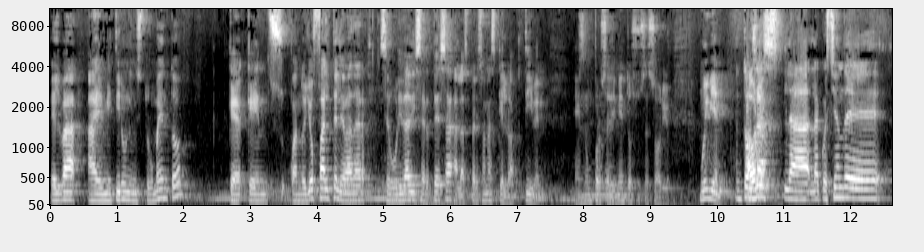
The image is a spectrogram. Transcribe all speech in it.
él va a emitir un instrumento que, que cuando yo falte le va a dar seguridad y certeza a las personas que lo activen en un procedimiento sucesorio. Muy bien. Entonces, la, la cuestión de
